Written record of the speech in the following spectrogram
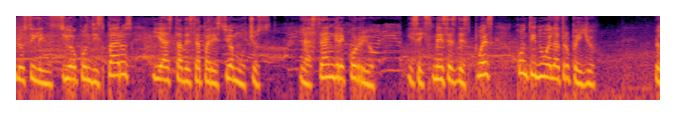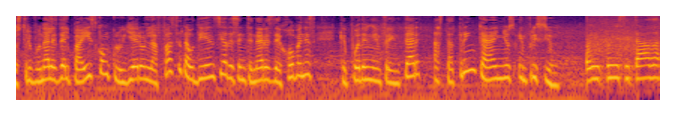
los silenció con disparos y hasta desapareció a muchos. La sangre corrió y seis meses después continuó el atropello. Los tribunales del país concluyeron la fase de audiencia de centenares de jóvenes que pueden enfrentar hasta 30 años en prisión. Hoy fui citada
